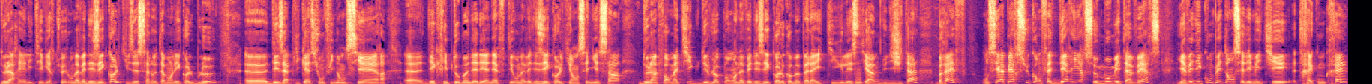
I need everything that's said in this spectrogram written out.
de la réalité virtuelle. On avait des écoles qui faisaient ça, notamment l'école bleue, euh, des applications financières, euh, des crypto-monnaies, des NFT. On avait des écoles qui enseignaient ça, de l'informatique, du développement. On avait des écoles comme OpenIT, l'Estiam, du digital. Bref, on s'est aperçu qu'en fait, derrière ce mot métaverse, il y avait des compétences et des métiers très concrets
